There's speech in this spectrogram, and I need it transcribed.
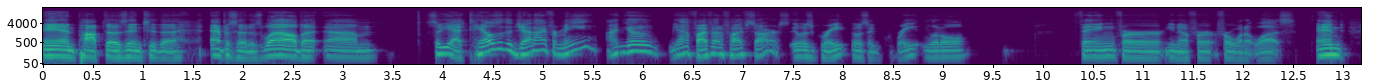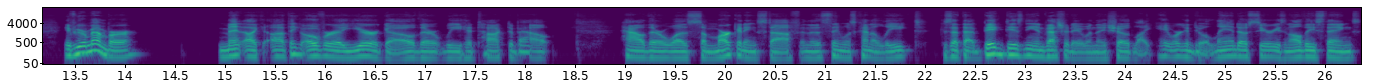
and pop those into the episode as well. But um, so yeah, Tales of the Jedi for me, I'd go, yeah, five out of five stars. It was great. It was a great little thing for you know for for what it was. And if you remember, meant like I think over a year ago, there we had talked about how there was some marketing stuff and this thing was kind of leaked because at that big Disney Investor Day when they showed like, hey, we're gonna do a Lando series and all these things,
